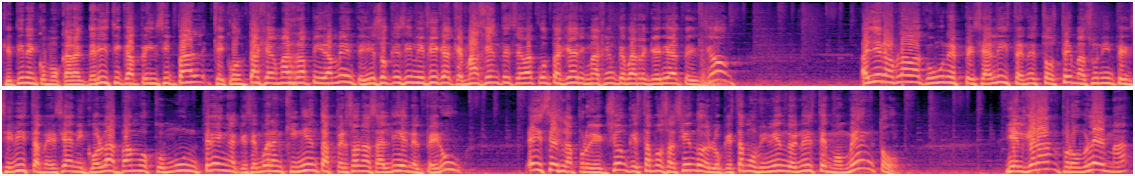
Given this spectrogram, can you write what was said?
que tienen como característica principal que contagian más rápidamente. ¿Y eso qué significa? Que más gente se va a contagiar y más gente va a requerir atención. Ayer hablaba con un especialista en estos temas, un intensivista, me decía, Nicolás, vamos como un tren a que se mueran 500 personas al día en el Perú. Esa es la proyección que estamos haciendo de lo que estamos viviendo en este momento. Y el gran problema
